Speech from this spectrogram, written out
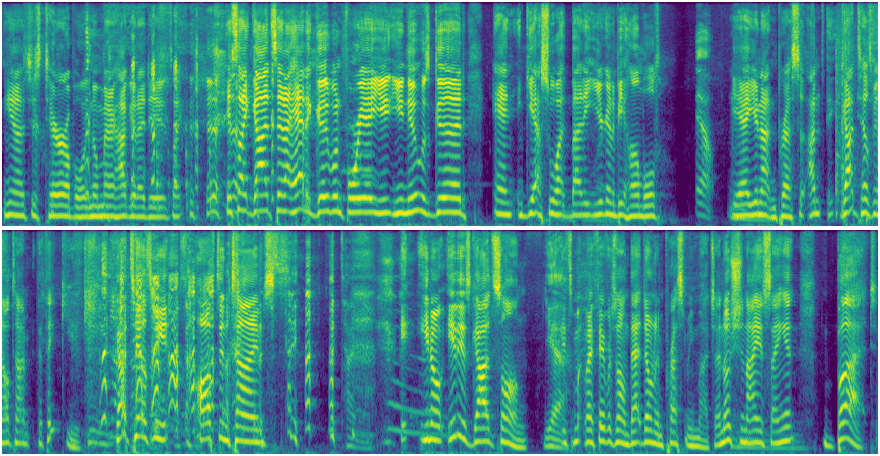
you know, it's just terrible. And No matter how good I do, it's like, it's like God said, I had a good one for you. You you knew it was good, and guess what, buddy? You're going to be humbled. Yeah. Yeah, you're not impressed. I'm, God tells me all the time. Thank you. God tells me oftentimes, it- you know, it is God's song. Yeah. it's my, my favorite song. That don't impress me much. I know Shania sang it, but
